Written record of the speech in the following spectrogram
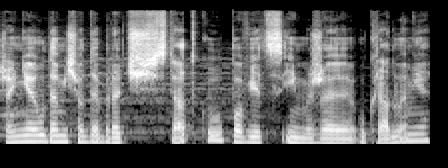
Że nie uda mi się odebrać statku, powiedz im, że ukradłem je.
